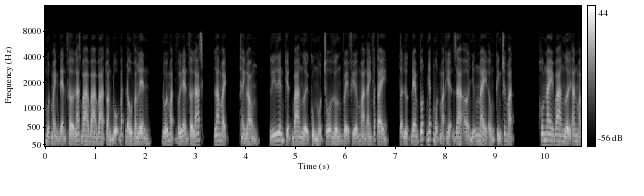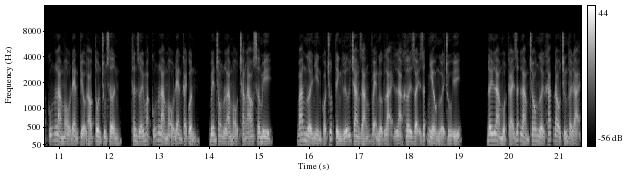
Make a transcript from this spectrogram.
một mảnh đèn flash ba ba ba toàn bộ bắt đầu vang lên, đối mặt với đèn flash, la mạch, thành long, lý liên kiệt ba người cùng một chỗ hướng về phía màn ảnh phất tay, tận lực đem tốt nhất một mặt hiện ra ở những này ống kính trước mặt. Hôm nay ba người ăn mặc cũng là màu đen kiểu áo tôn trung sơn, thân dưới mặc cũng là màu đen cái quần, bên trong là màu trắng áo sơ mi. Ba người nhìn có chút tình lữ trang dáng vẻ ngược lại là khơi dậy rất nhiều người chú ý đây là một cái rất làm cho người khác đau chứng thời đại,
